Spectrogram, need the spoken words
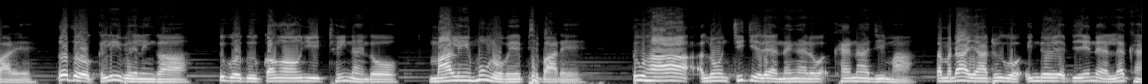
ပါတယ်သို့သောဂလိဘယ်လင်ကသူ့ကိုယ်သူကောင်းကောင်းကြီးထိန်းနိုင်သောမာလီမှုန့်လိုပဲဖြစ်ပါတယ်သူဟာအလွန်ကြီးကျယ်တဲ့နိုင်ငံတော်အခမ်းအနားကြီးမှာ သမ္မတရာထူးကိုအင်ဒိုရီအပြည့်နဲ့လက်ခံ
